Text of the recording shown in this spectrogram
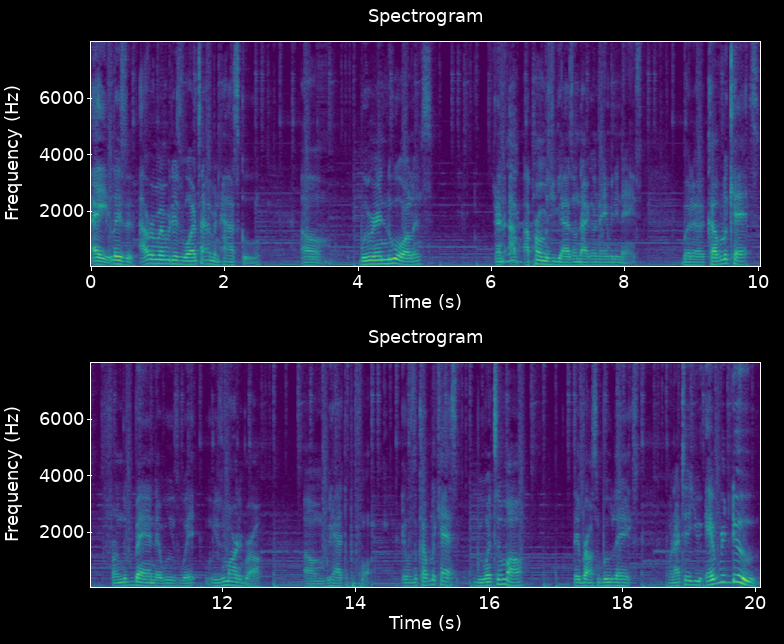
Hey, listen, I remember this one time in high school. Um, we were in New Orleans, and Yeah. I, I promise you guys, I'm not gonna name any names, but a couple of cats from the band that we was with, we was Mardi Gras. Um, we had to perform. It was a couple of cats. We went to the mall. They brought some bootlegs. When I tell you, every dude,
